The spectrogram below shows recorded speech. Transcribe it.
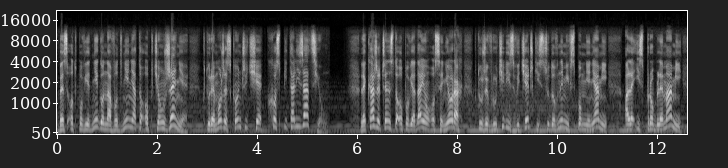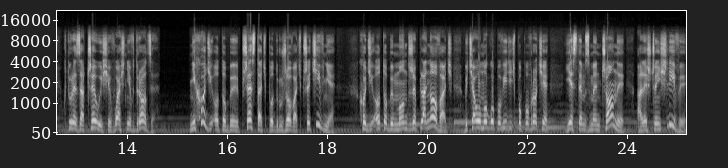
bez odpowiedniego nawodnienia to obciążenie, które może skończyć się hospitalizacją. Lekarze często opowiadają o seniorach, którzy wrócili z wycieczki z cudownymi wspomnieniami, ale i z problemami, które zaczęły się właśnie w drodze. Nie chodzi o to, by przestać podróżować, przeciwnie. Chodzi o to, by mądrze planować, by ciało mogło powiedzieć po powrocie: Jestem zmęczony, ale szczęśliwy,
